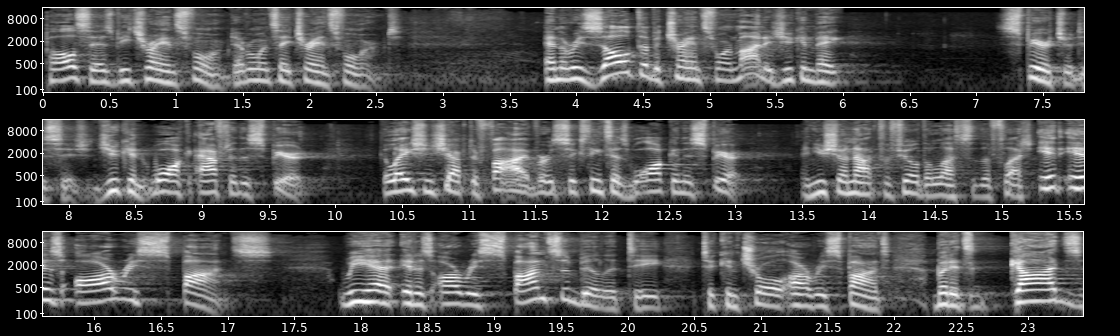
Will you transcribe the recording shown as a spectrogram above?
Paul says, be transformed. Everyone say transformed. And the result of a transformed mind is you can make spiritual decisions. You can walk after the Spirit. Galatians chapter 5, verse 16 says, Walk in the Spirit, and you shall not fulfill the lusts of the flesh. It is our response. We have, it is our responsibility to control our response, but it's God's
